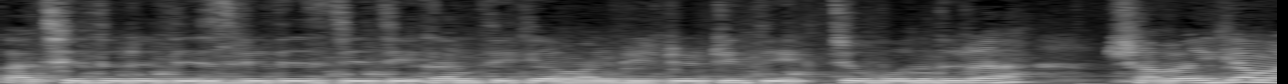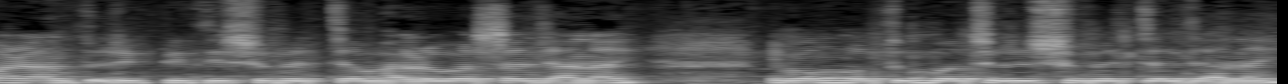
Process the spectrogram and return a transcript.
কাছে দূরে দেশ বিদেশ যে যেখান থেকে আমার ভিডিওটি দেখছ বন্ধুরা, সবাইকে আমার আন্তরিক প্রীতি, শুভেচ্ছা, ভালোবাসা জানাই এবং নতুন বছরের শুভেচ্ছা জানাই।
